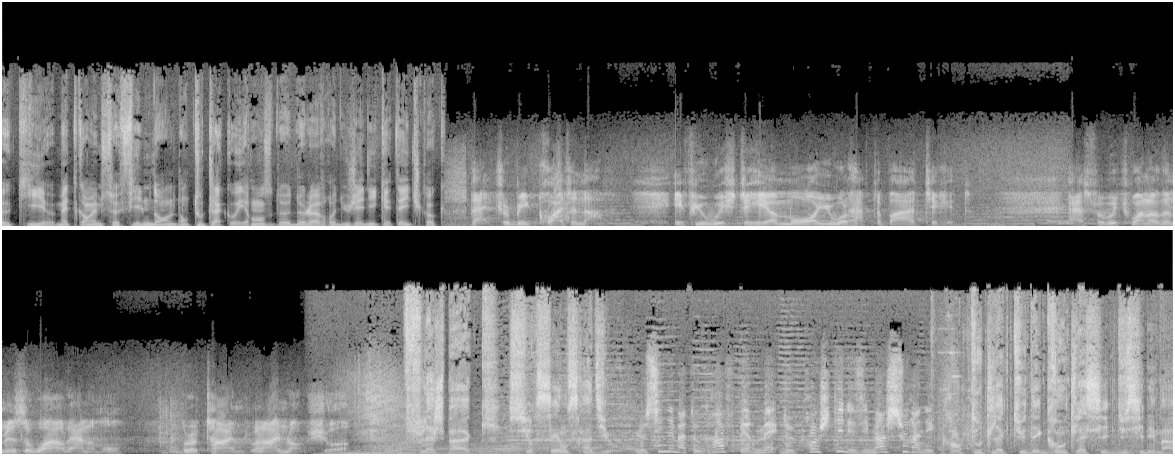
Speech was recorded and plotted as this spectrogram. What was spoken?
euh, qui euh, mettent quand même ce film dans, dans toute la cohérence de, de l'œuvre du génie qu'était Hitchcock. That should be quite enough. If you wish to hear more, you will have to buy a ticket. As for which one of them is the wild animal, there are times when I'm not sure. Flashback sur Séance Radio. Le cinématographe permet de projeter des images sur un écran. Toute l'actu des grands classiques du cinéma.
